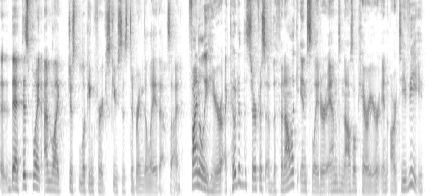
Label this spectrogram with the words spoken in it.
Uh, at this point, I'm like just looking for excuses to bring the lathe outside. Finally here, I coated the surface of the phenolic insulator and nozzle carrier in RTV.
